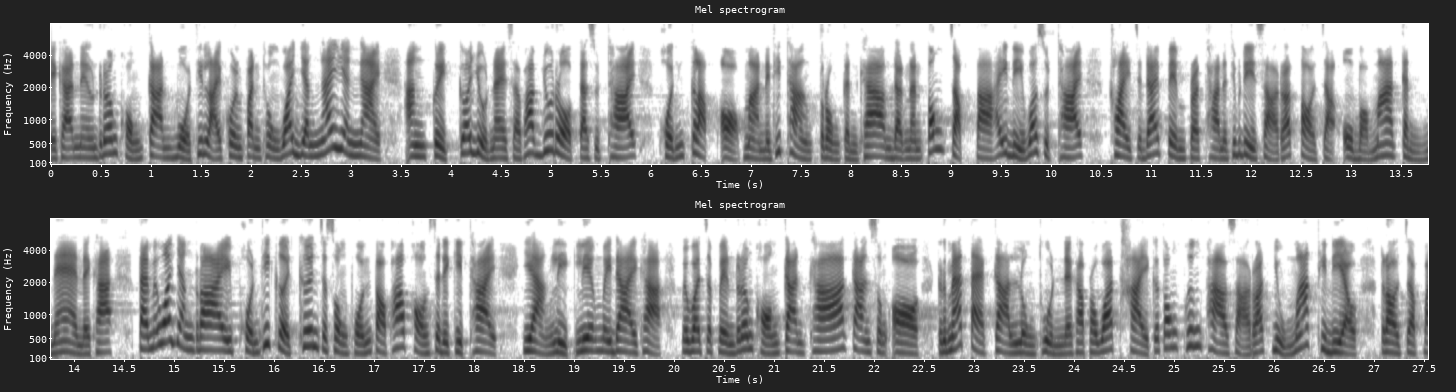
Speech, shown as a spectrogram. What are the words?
นะคะในเรื่องของการโหวตที่หลายคนฟันธงว่ายังไงยังไง อังกฤษก็อยู่ในสภาพยุโรปแต่สุดท้าย ผลกลับออกมาในทิศทางตรงกันข้าม ดังนั้นต้องจับตาให้ดีว่าสุดท้าย ใครจะได้เป็นประธานาธิบดีสหรัฐต่อจากโอบามากันแน่นะคะ แต่ไม่ว่าอย่างไรผลที่เกิดขึ้นจะส่งผลต่อภาพของเศรษฐกิจไทยอย่างหลีกเลี่ยงไม่ได้ค่ะ ไม่ว่าจะเป็นเรื่องของการค้าการส่งออก หรือแม้แต่การลงทุนนะคะเพราะว่าไทยก็ต้องพึ่งพาสหรัฐอยู่มากทีเดียว เราจะไป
